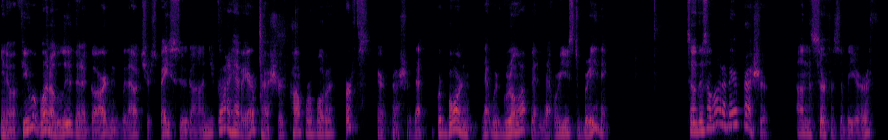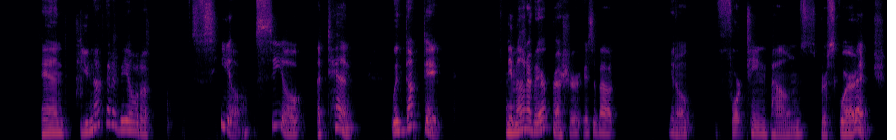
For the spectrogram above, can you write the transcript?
You know, if you want to live in a garden without your spacesuit on, you've got to have air pressure comparable to Earth's air pressure that we're born, that we grow up in, that we're used to breathing. So there's a lot of air pressure on the surface of the Earth, and you're not going to be able to seal seal a tent with duct tape. The amount of air pressure is about, you know, 14 pounds per square inch.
